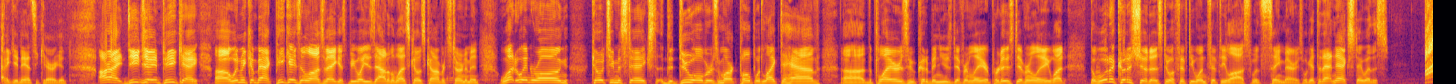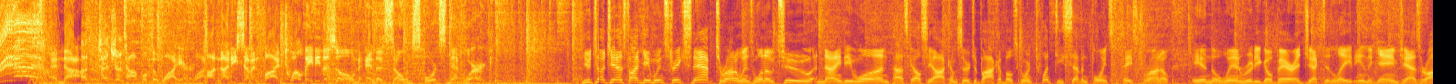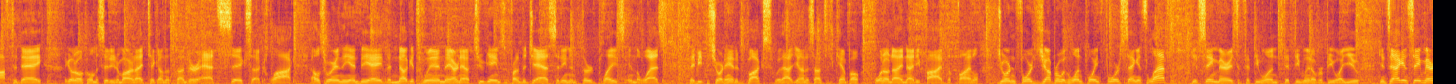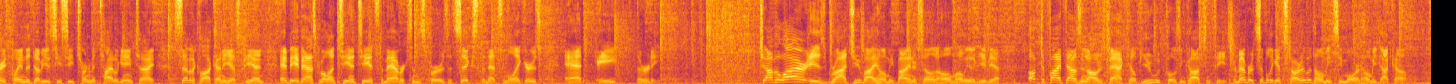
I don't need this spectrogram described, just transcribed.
Thank you, Nancy Kerrigan. All right, DJ and PK. Uh, when we come back, PK's in Las Vegas. BYU's out of the West Coast Conference tournament. What went wrong? Coaching mistakes, the do overs Mark Pope would like to have, uh, the players who could have been used differently or produced differently. What the woulda, coulda, shouldas to a 51 50 loss with St. Mary's. We'll get to that next. Stay with us. And now, attention, top of the wire on 97.5, 1280 The Zone and The Zone Sports Network. Utah Jazz five game win streak snapped. Toronto wins 102 91. Pascal Siakam, Serge Ibaka both scoring 27 points to pace Toronto in the win. Rudy Gobert ejected late in the game. Jazz are off today. They go to Oklahoma City tomorrow night, take on the Thunder at 6 o'clock. Elsewhere in the NBA, the Nuggets win. They are now two games in front of the Jazz, sitting in third place in the West. They beat the shorthanded Bucks without Giannis Antetokounmpo, 109-95 the final. Jordan Ford's jumper with 1.4 seconds left gives St. Mary's a 51-50 win over BYU. Gonzaga and St. Mary's playing the WCC tournament title game tonight, 7 o'clock on ESPN. NBA basketball on TNT. It's the Mavericks and the Spurs at 6, the Nets and the Lakers at 8.30. Top of the Wire is brought to you by Homie. Buying or selling a home, Homie will give you up to $5,000 back to help you with closing costs and fees. Remember, it's simple to get started with Homie. See more at homie.com.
